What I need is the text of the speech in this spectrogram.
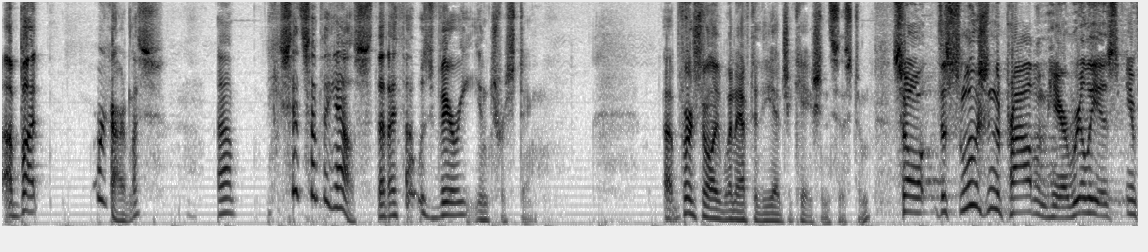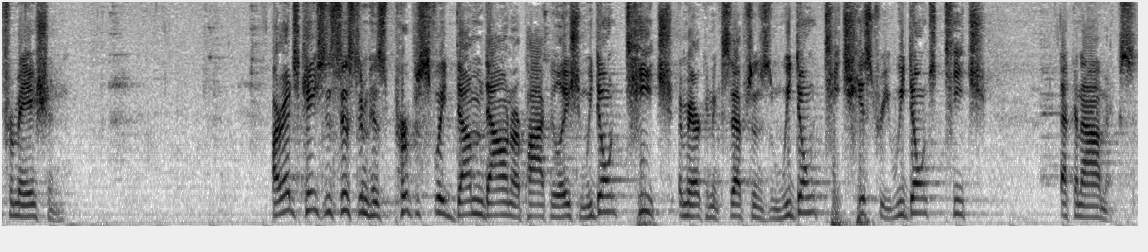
uh, but regardless, uh, he said something else that I thought was very interesting. Uh, first of all, he went after the education system. So, the solution to the problem here really is information. Our education system has purposefully dumbed down our population. We don't teach American exceptionalism. We don't teach history. We don't teach economics.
